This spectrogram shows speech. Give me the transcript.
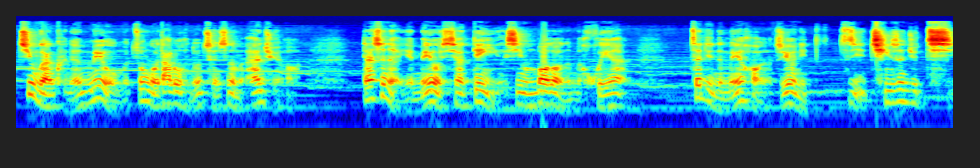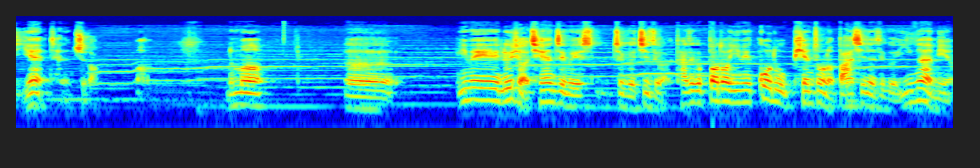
尽管可能没有我们中国大陆很多城市那么安全啊，但是呢，也没有像电影和新闻报道那么灰暗。这里的美好呢，只有你自己亲身去体验才能知道。那么，呃，因为刘小千这位这个记者，他这个报道因为过度偏重了巴西的这个阴暗面，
